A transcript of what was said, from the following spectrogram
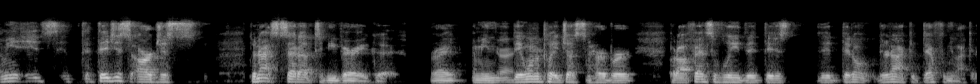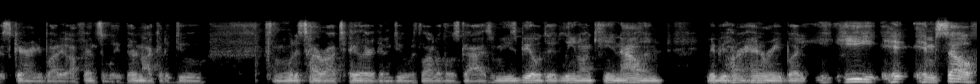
I mean, it's they just are just they're not set up to be very good, right? I mean, Right. they want to play Justin Herbert, but offensively, they, they just they, they don't they're not definitely not going to scare anybody offensively. They're not going to do. I mean, what is Tyrod Taylor going to do with a lot of those guys? I mean, he's be able to lean on Keenan Allen, maybe Hunter Henry, but he, he himself.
